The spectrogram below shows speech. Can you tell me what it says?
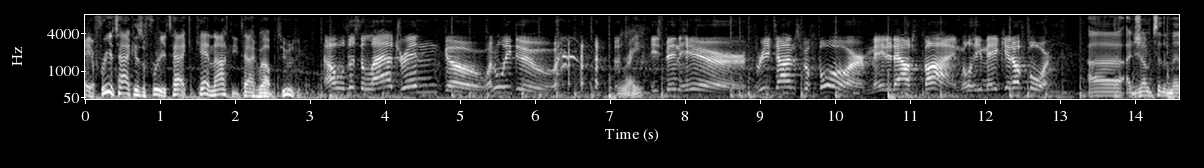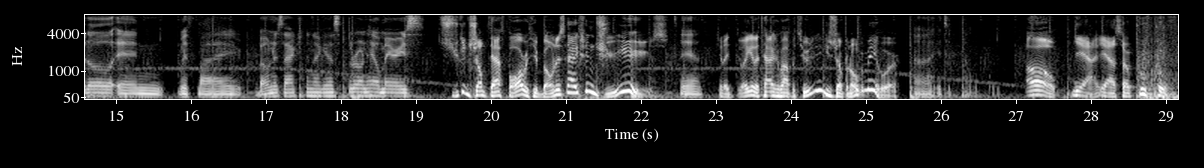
Hey, a free attack is a free attack. You can't knock the attack of opportunity. Man. How will this Eladrin go? What will he do? Right. He's been here three times before, made it out fine. Will he make it a fourth? Uh, I jumped to the middle and with my bonus action, I guess, throwing Hail Marys. You can jump that far with your bonus action? Jeez. Yeah. Can I do I get attack of opportunity? He's jumping over me or Uh, it's a teleport. Oh, Yeah, yeah. So poof, poof.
